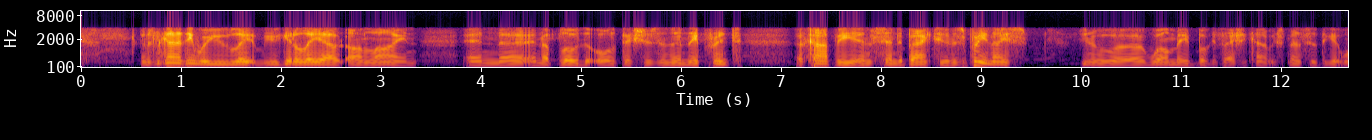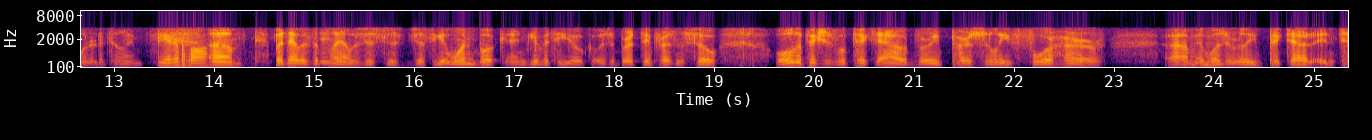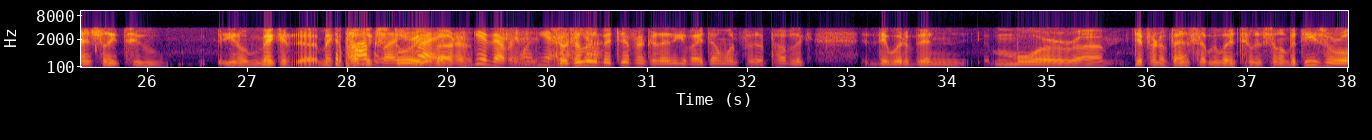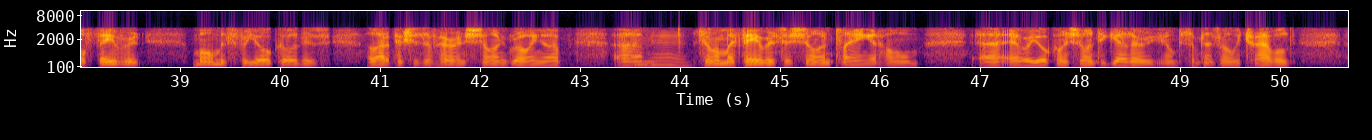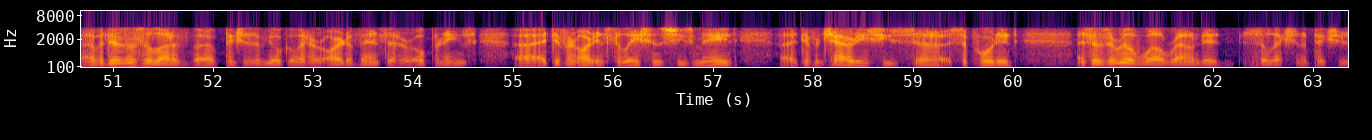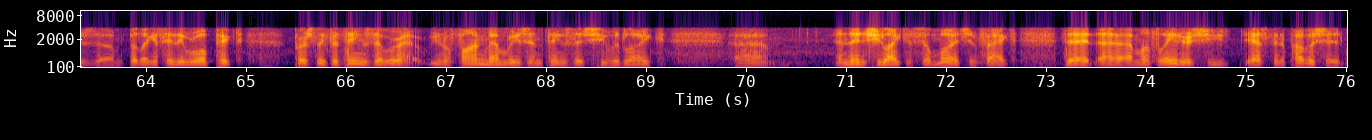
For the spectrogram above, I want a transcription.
And it's the kind of thing where you lay you get a layout online and uh, and upload the, all the pictures, and then they print a copy and send it back to you. And it's a pretty nice, you know, uh, well-made book. It's actually kind of expensive to get one at a time. beautiful. Um, but that was the plan was just, just just to get one book and give it to Yoko as a birthday present. So all the pictures were picked out very personally for her. Um, It Mhm. wasn't really picked out intentionally to, you know, make it uh, make To a public publish, story right, about her. Give everyone, yeah. so it's a little bit different because I think if I had done one for the public, there would have been more um, different events that we went to and so on. But these were all favorite moments for Yoko. There's a lot of pictures of her and Sean growing up. Um, Mhm. Some of my favorites are Sean playing at home, uh, or Yoko and Sean together. You know, sometimes when we traveled. Uh, but there's also a lot of uh, pictures of Yoko at her art events, at her openings, uh, at different art installations she's made, uh, at different charities she's uh, supported. And so it's a real well-rounded selection of pictures. Um, but like I say, they were all picked personally for things that were, you know, fond memories and things that she would like. Um, and then she liked it so much, in fact, that uh, a month later she asked me to publish it.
